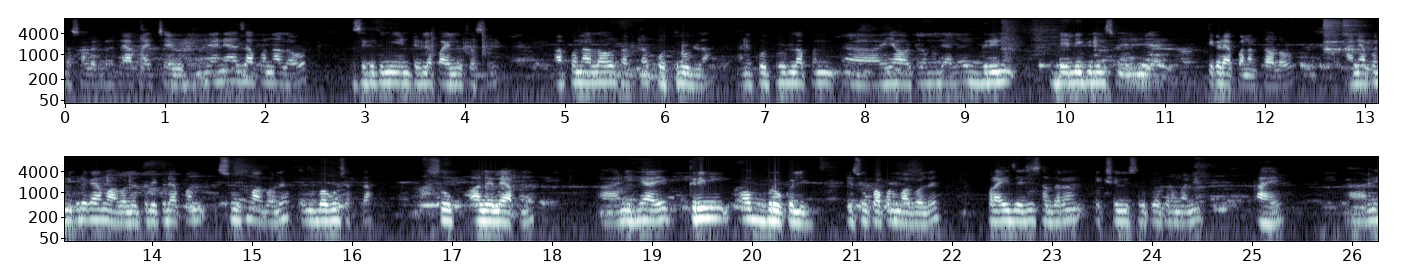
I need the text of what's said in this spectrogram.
एकदा स्वागत करते आपल्या आजच्या व्हिडिओमध्ये आणि आज आपण आलो आहोत जसं की तुम्ही एंट्रीला पाहिलंच असेल. आपण आलो आहोत आता कोथरूडला. आणि कोथरूडला आपण ह्या हॉटेलमध्ये आलो ग्रीन डेली ग्रीन्स म्हणून जे आहे तिकडे आपण आत्ता आलो आहोत. आणि आपण इकडे काय मागवलं तर इकडे आपण सूप मागवलं. तुम्ही बघू शकता सूप आलेलं आहे आपलं. आणि हे आहे क्रीम ऑफ ब्रोकोली हे सूप आपण मागवलं आहे प्राईज याची साधारण एकशे वीस रुपयेप्रमाणे आहे. आणि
